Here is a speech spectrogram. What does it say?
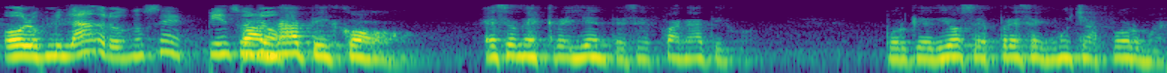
o los milagros, no sé, pienso yo. Fanático. Eso no es creyente, ese es fanático. Porque Dios se expresa en muchas formas.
